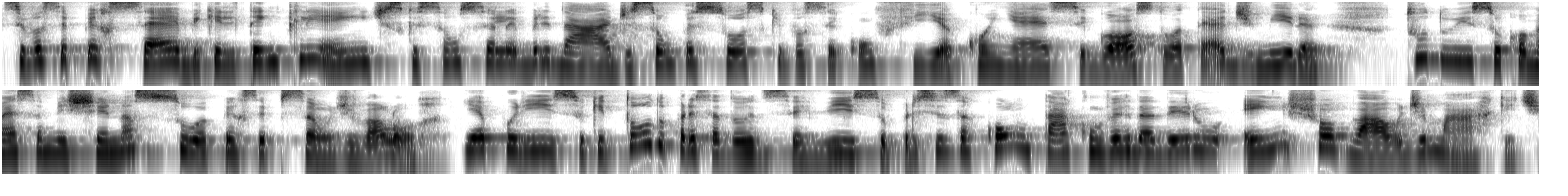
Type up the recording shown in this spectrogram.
se você percebe que ele tem clientes que são celebridades, são pessoas que você confia, conhece, gosta ou até admira, tudo isso começa a mexer na sua percepção de valor. E é por isso que todo prestador de serviço precisa contar com um verdadeiro enxoval de marketing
